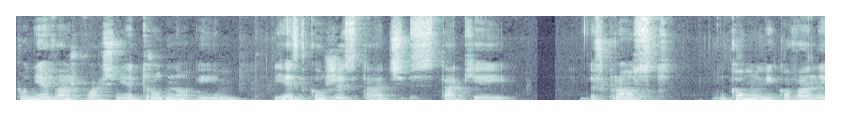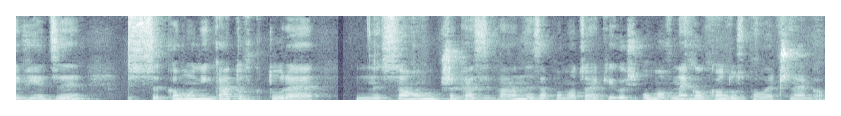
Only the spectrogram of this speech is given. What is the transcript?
ponieważ właśnie trudno im jest korzystać z takiej wprost komunikowanej wiedzy, z komunikatów, które są przekazywane za pomocą jakiegoś umownego kodu społecznego.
